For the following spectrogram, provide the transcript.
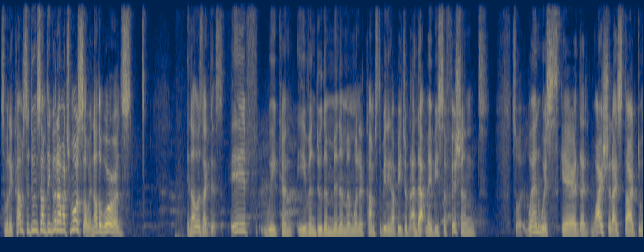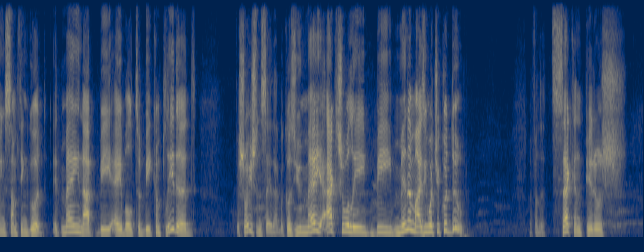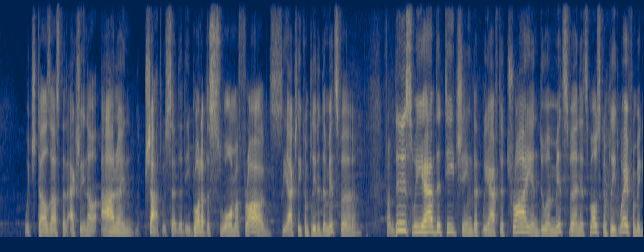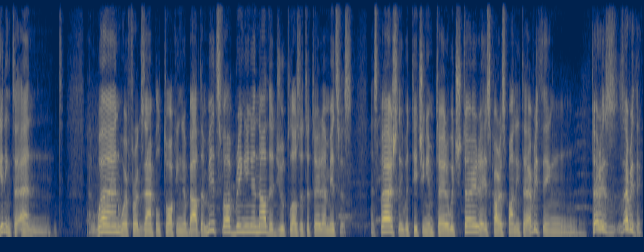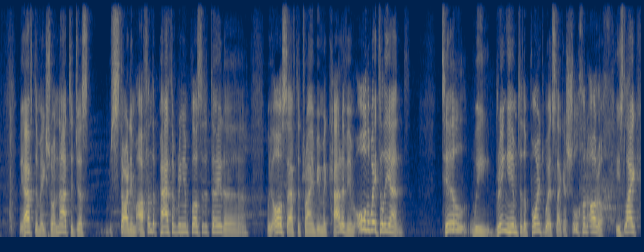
so when it comes to doing something good, how much more so? In other words, in other words, like this: if we can even do the minimum when it comes to beating up Egypt, and that may be sufficient. So when we're scared that why should I start doing something good? It may not be able to be completed for sure, you shouldn't say that because you may actually be minimizing what you could do. But from the second pirush, which tells us that actually no, Aaron Pshat, we said that he brought up the swarm of frogs, he actually completed the mitzvah. From this, we have the teaching that we have to try and do a mitzvah in its most complete way from beginning to end. And when we're, for example, talking about the mitzvah of bringing another Jew closer to Torah mitzvahs, especially with teaching him Torah, which Torah is corresponding to everything. Torah is, is, everything. We have to make sure not to just start him off on the path of bringing him closer to Torah. We also have to try and be Mekarev him all the way till the end. till we bring him to the point where it's like a shulchan aruch. He's like,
